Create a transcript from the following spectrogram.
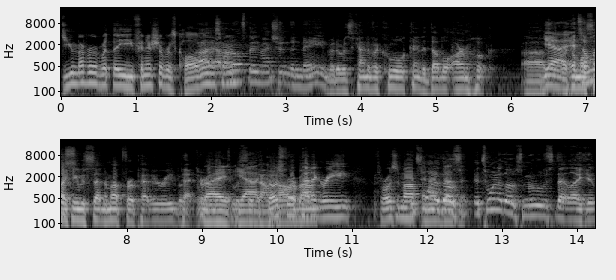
Do you remember what the finisher was called I, in I don't one? know if they mentioned the name, but it was kind of a cool kind of double arm hook. Uh, Yeah, like it's almost, almost- like he was setting him up for a pedigree, but Right. into a Yeah. Goes for a pedigree, throws him up, It's and one then of those. It's one of those moves that like it,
